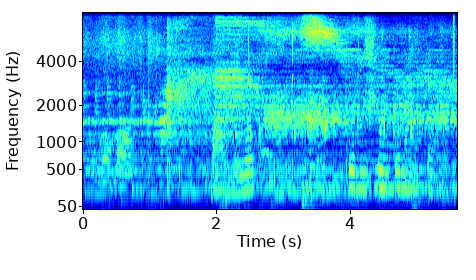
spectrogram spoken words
Allah Allah. Var yok? Kırmızı kırmızı.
